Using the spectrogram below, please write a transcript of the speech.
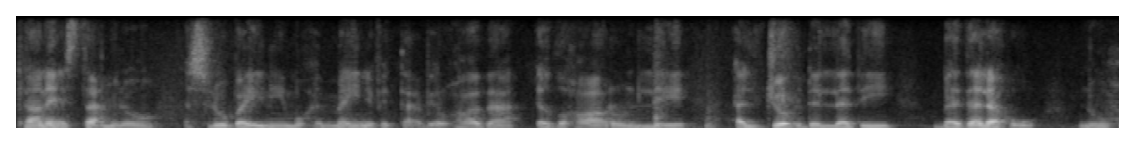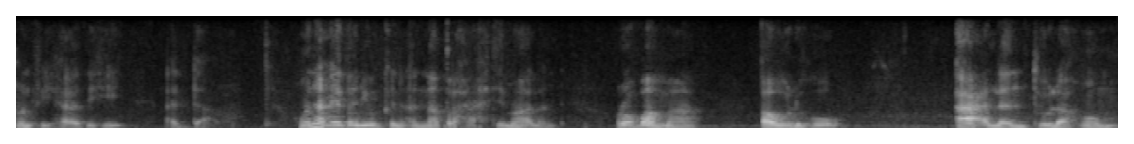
كان يستعمل أسلوبين مهمين في التعبير وهذا إظهار للجهد الذي بذله نوح في هذه الدعوة. هنا أيضا يمكن أن نطرح احتمالا. ربما قوله أعلنت لهم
